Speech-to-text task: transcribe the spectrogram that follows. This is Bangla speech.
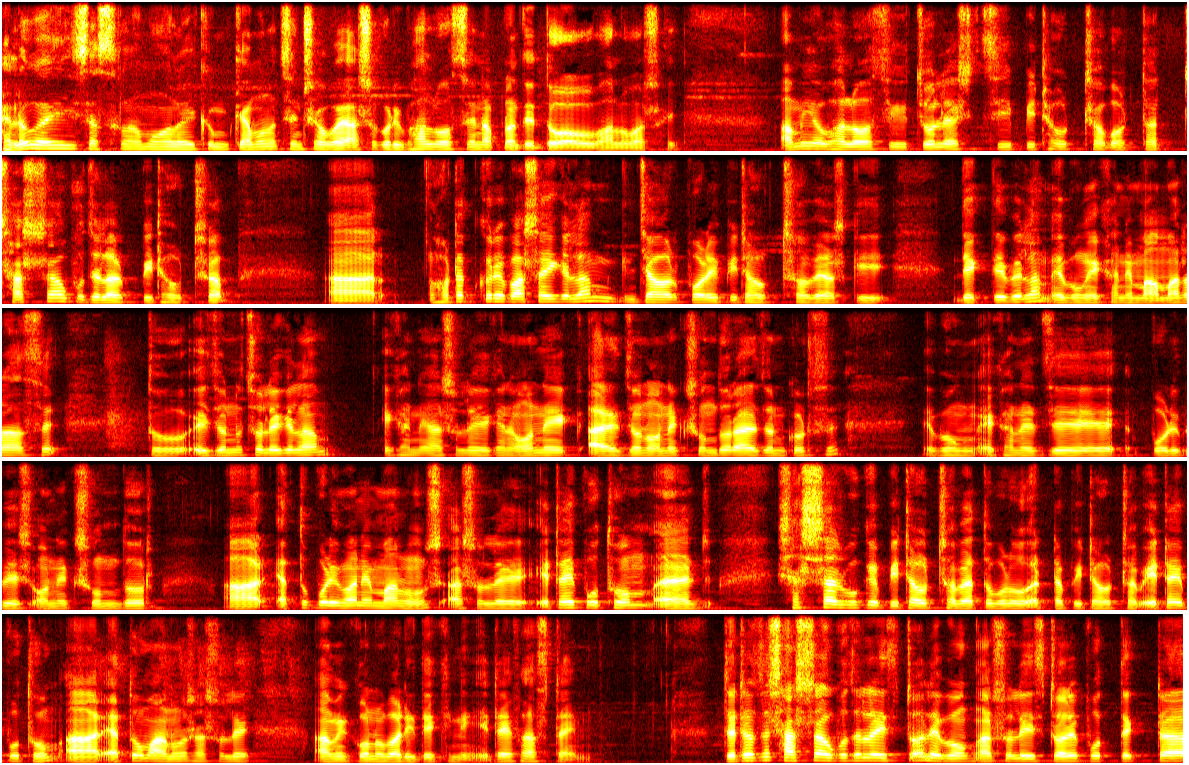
হ্যালো গাইস আসসালামু আলাইকুম। কেমন আছেন সবাই? আশা করি ভালো আছেন। আপনাদের দোয়া ও ভালোবাসাই আমিও ভালো আছি। চলে আসছি পিঠা উৎসব, অর্থাৎ শাসা উপজেলার পিঠা উৎসব। আর হঠাৎ করে বাসায় গেলাম, যাওয়ার পরে পিঠা উৎসবে আর কি দেখতে পেলাম এবং এখানে মামারা আছে। তো এই জন্য চলে গেলাম। এখানে আসলে এখানে অনেক আয়োজন, অনেক সুন্দর আয়োজন করছে এবং এখানে যে পরিবেশ অনেক সুন্দর। আর এত পরিমাণে মানুষ, আসলে এটাই প্রথম শাসার বুকে পিঠা উৎসব, এত বড় একটা পিঠা উৎসব, এটাই প্রথম। আর এত মানুষ আসলে আমি কোনোবারই দেখিনি, এটাই ফার্স্ট টাইম তো এটা হচ্ছে শাসা উপজেলার স্টল এবং আসলে স্টলে প্রত্যেকটা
